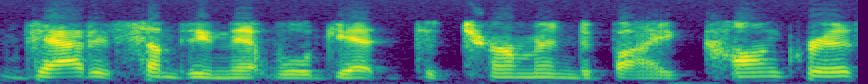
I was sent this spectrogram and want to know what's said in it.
that is something that will get determined by Congress,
